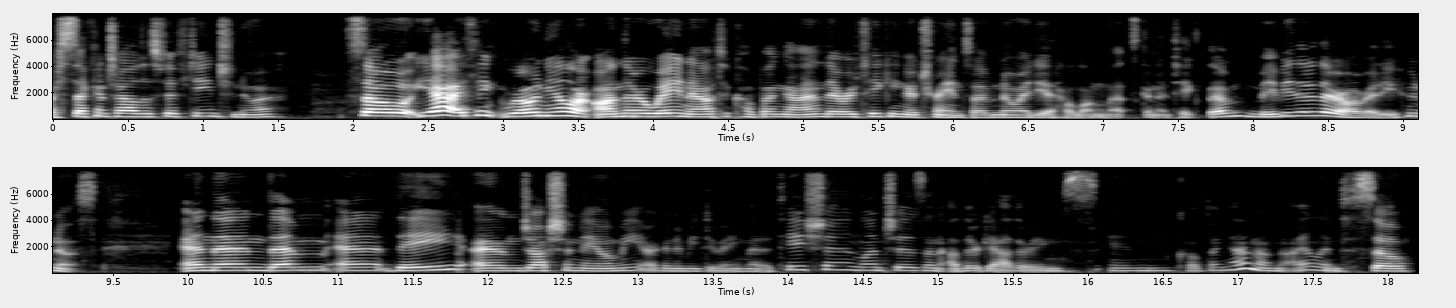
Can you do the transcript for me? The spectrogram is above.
our second child is fifteen, Chinua. So yeah, I think Ro and Neil are on their way now to Koh Phangan. They were taking a train, so I have no idea how long that's going to take them. Maybe they're there already. Who knows? And then them and they and Josh and Naomi are going to be doing meditation, lunches, and other gatherings in Koh Phangan on the island. So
